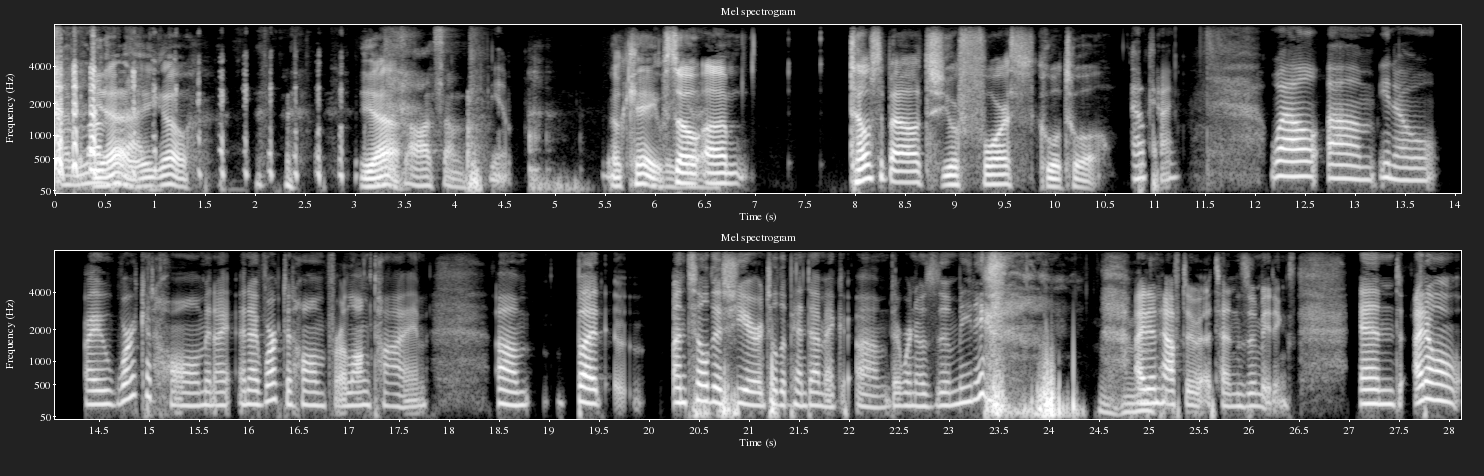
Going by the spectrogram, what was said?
yeah, that. there you go. Yeah. That's awesome. Yeah. Okay. So um tell us about your fourth cool tool. Okay. Well, um, you know, I work at home and I and I've worked at home for a long time. Um, but uh, until this year, until the pandemic, um, there were no Zoom meetings. mm-hmm. I didn't have to attend Zoom meetings. And I don't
